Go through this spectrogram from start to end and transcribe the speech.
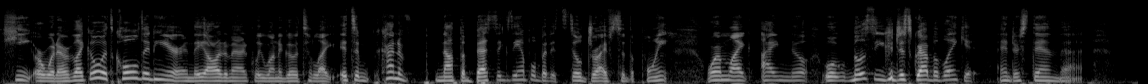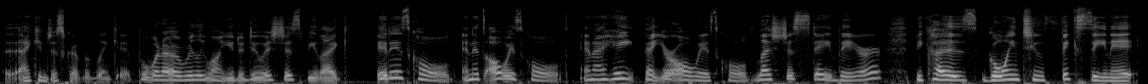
heat or whatever, like, oh, it's cold in here, and they automatically want to go to like, it's a kind of not the best example, but it still drives to the point where I'm like, I know, well, Melissa, you could just grab a blanket. I understand that. I can just grab a blanket. But what I really want you to do is just be like, it is cold and it's always cold. And I hate that you're always cold. Let's just stay there because going to fixing it,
